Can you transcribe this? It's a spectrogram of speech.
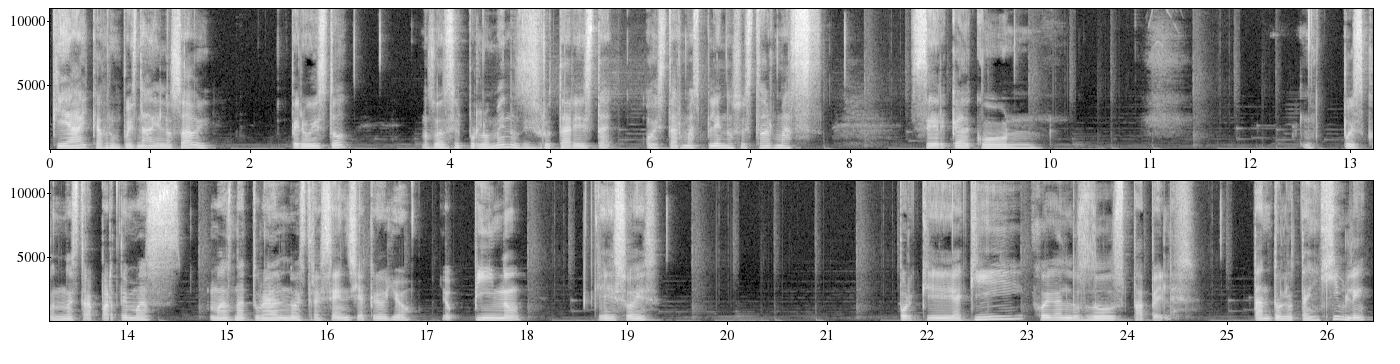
¿Qué hay, cabrón? Pues nadie lo sabe. Pero esto nos va a hacer por lo menos disfrutar esta o estar más plenos o estar más cerca con pues con nuestra parte más más natural, nuestra esencia, creo yo. Yo opino que eso es. Porque aquí juegan los dos papeles, tanto lo tangible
